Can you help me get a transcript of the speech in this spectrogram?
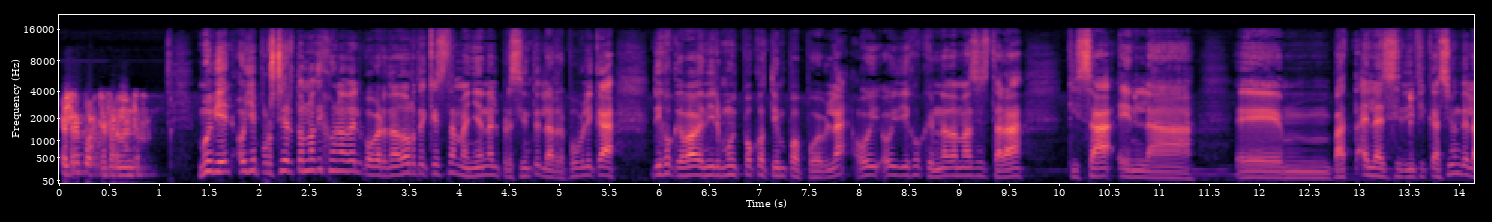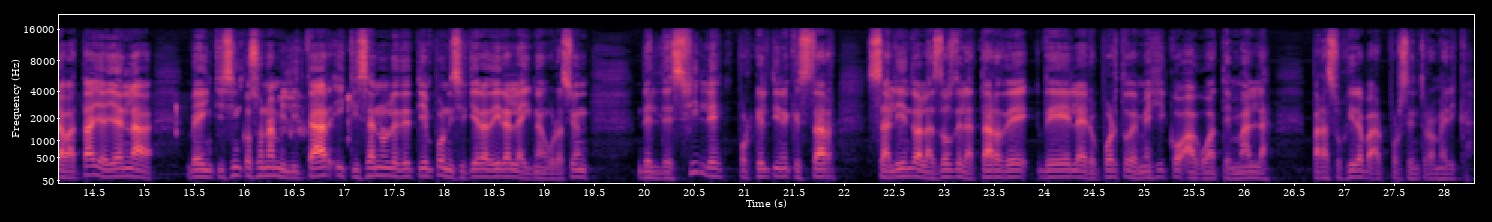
El reporte, Fernando. Muy bien. Oye, por cierto, no dijo nada el gobernador de que esta mañana el presidente de la República dijo que va a venir muy poco tiempo a Puebla. Hoy, hoy dijo que nada más estará quizá en la, em, en la significación de la batalla, ya en la 25 zona militar, y quizá no le dé tiempo ni siquiera de ir a la inauguración del desfile, porque él tiene que estar saliendo a las 2 de la tarde del aeropuerto de México a Guatemala para su gira por Centroamérica.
